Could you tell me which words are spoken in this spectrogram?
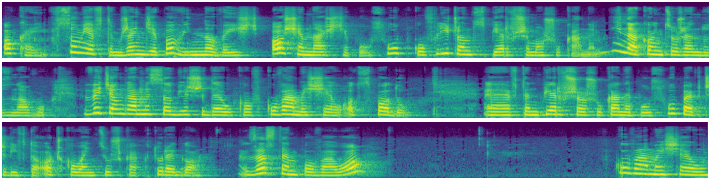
Ok, w sumie w tym rzędzie powinno wyjść 18 półsłupków, licząc z pierwszym oszukanym. I na końcu rzędu znowu wyciągamy sobie szydełko, wkuwamy się od spodu e, w ten pierwszy oszukany półsłupek, czyli w to oczko łańcuszka, którego zastępowało. Wkuwamy się,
